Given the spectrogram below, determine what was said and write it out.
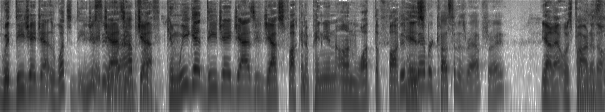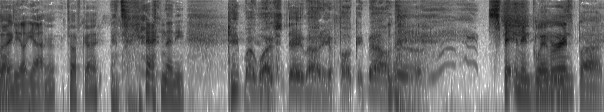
With DJ Jazz, what's DJ Jazzy Jeff? Can we get DJ Jazzy Jeff's fucking opinion on what the fuck Didn't his? he never cuss in his raps, right? yeah, that was part of the whole deal. Yeah, Yeah, tough guy. yeah, and then he Keep my wife's name out of your fucking mouth. spitting and quivering. Jeez, bud.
